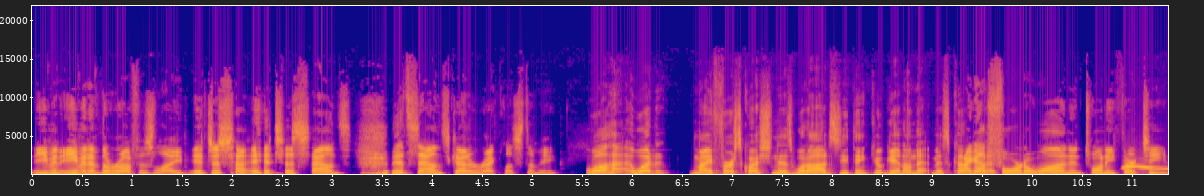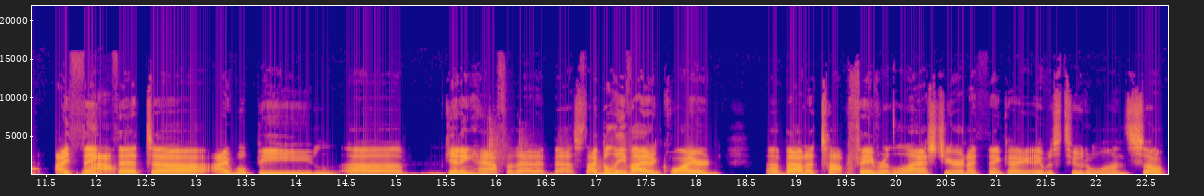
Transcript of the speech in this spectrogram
even even if the rough is light, it just it just sounds it sounds kind of reckless to me. Well, what my first question is, what odds do you think you'll get on that miscut? I got bet? four to one in 2013. I think wow. that uh, I will be uh, getting half of that at best. I believe I inquired about a top favorite last year, and I think I, it was two to one. So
